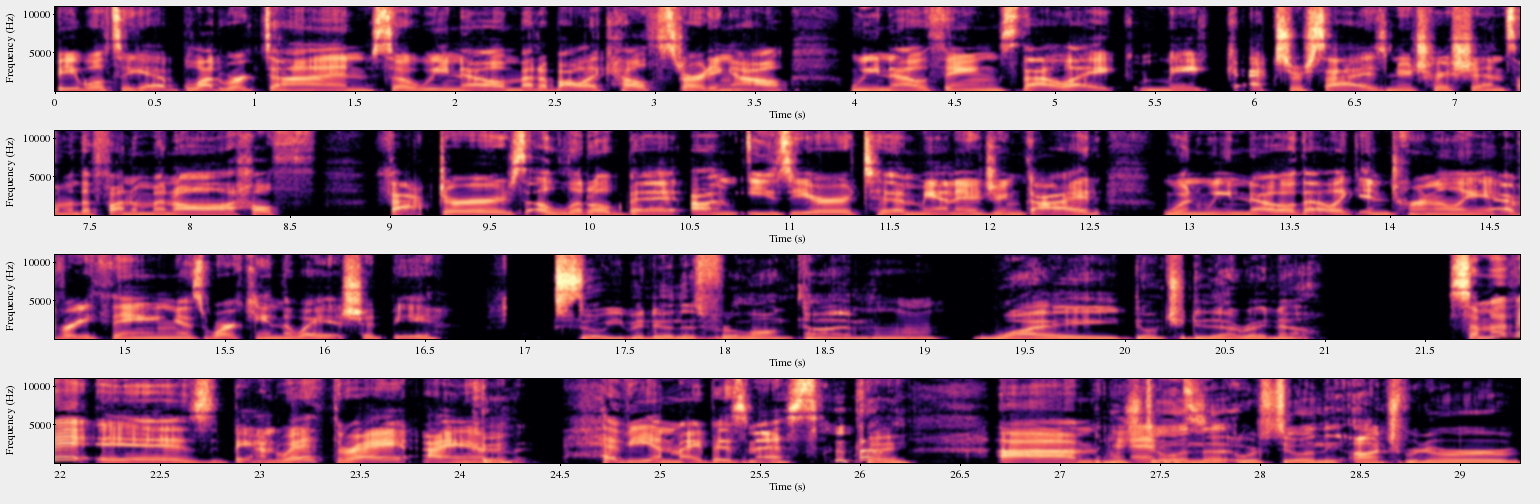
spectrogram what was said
be able to get blood work done. So we know metabolic health starting out. We know things that like make exercise, nutrition, some of the fundamental health factors a little bit um, easier to manage and guide when we know that like internally everything is working the way it should be. So, you've been doing this for a long time. Mhm. Why don't you do that right now? Some of it is bandwidth, right? I am Okay. heavy in my business. Okay. Um, We're still in the we're still in the entrepreneur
